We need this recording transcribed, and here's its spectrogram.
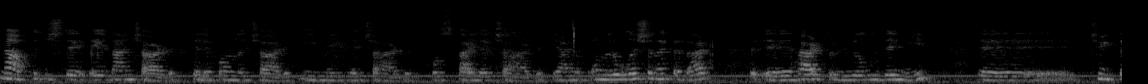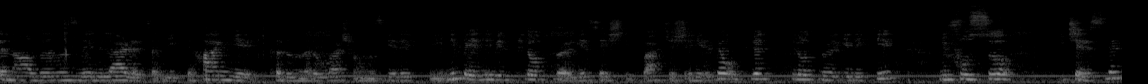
Ne yaptık? İşte evden çağırdık, telefonla çağırdık, e-maille çağırdık, postayla çağırdık. Yani onlara ulaşana kadar e, her türlü yolu deneyip e, TÜİK'ten aldığımız verilerle tabii ki hangi kadınlara ulaşmamız gerektiğini belli bir pilot bölge seçtik Bahçeşehir'de. O pilot, pilot bölgedeki nüfusu içerisinde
